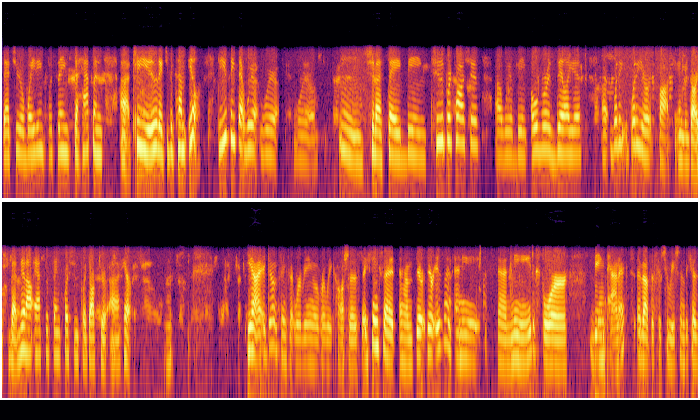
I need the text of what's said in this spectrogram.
that you're waiting for things to happen uh, to you, that you become ill. Do you think that we're we're we're mm, should I say being too precautious? Uh, we're being overzealous. Uh, what, are, what are your thoughts in regards to that? And then I'll ask the same question for Dr. Uh, Harris. Yeah, I don't think that we're being overly cautious. I think that um, there there isn't any uh, need for being panicked about the situation because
